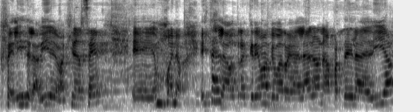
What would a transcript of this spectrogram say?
feliz de la vida, imagínense. Eh, bueno, esta es la otra crema que me regalaron, aparte de la de día.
